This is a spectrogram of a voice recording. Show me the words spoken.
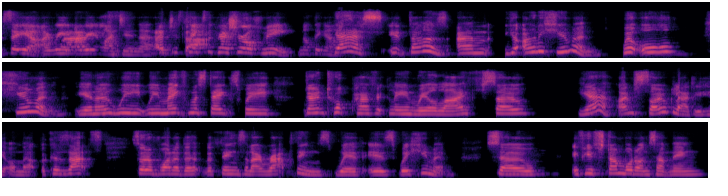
so yeah, I really, I really like doing that. It just takes the pressure off me, nothing else. Yes, it does. And you're only human. We're all human. You know, we we make mistakes. We don't talk perfectly in real life. So yeah, I'm so glad you hit on that because that's sort of one of the, the things that I wrap things with is we're human. So Mhm. if you've stumbled on something,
